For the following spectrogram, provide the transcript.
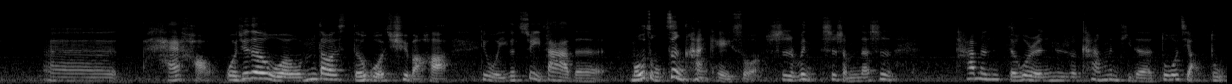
呃，还好，我觉得我我们到德国去吧，哈，对我一个最大的某种震撼，可以说是问是什么呢？是他们德国人就是说看问题的多角度，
